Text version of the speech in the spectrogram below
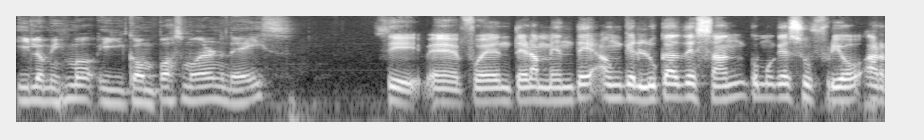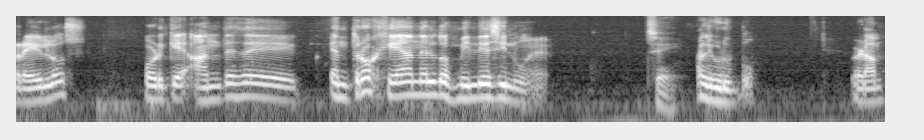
Y lo mismo, y con Postmodern Days, Sí, eh, fue enteramente, aunque Lucas de San como que sufrió arreglos, porque antes de... Entró Gea en el 2019. Sí. Al grupo, ¿verdad?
